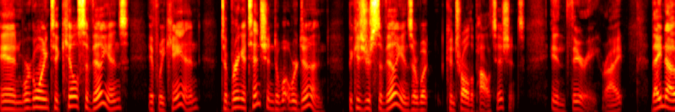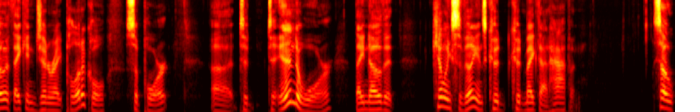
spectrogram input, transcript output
And we're going to kill civilians if we can to bring attention to what we're doing because your civilians are what control the politicians in theory, right? They know if they can generate political support uh, to to end a war, they know that killing civilians could could make that happen. So,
